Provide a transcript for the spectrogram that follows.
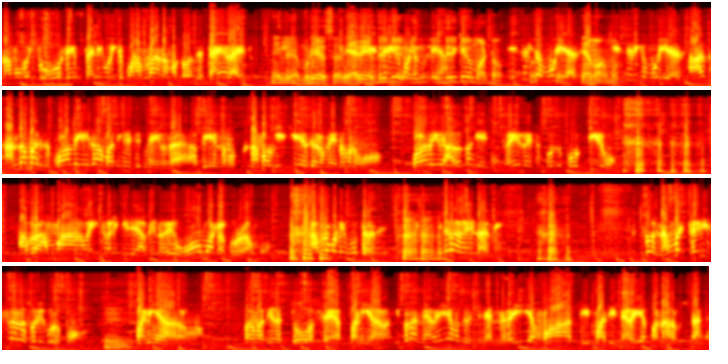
நம்ம போய் ஒவ்வொரு டைம் தண்ணி குடிக்க போனோம்னா நமக்கு வந்து டயர்ட் ஆயிடும். இல்ல முடியாது சார். யாரும் எந்திரிக்க எந்திரிக்கவே மாட்டோம். எந்திரிக்க முடியாது. எந்திரிக்க முடியாது. அந்த- மாதிரி குழந்தைகளுக்கு தான் பாத்தீங்கன்னு வச்சுக்கோங்க இவங்க. அப்படியே நம்ம நம்ம வீட்லயே இருக்கிறவங்க என்ன பண்ணுவோம்? குழந்தைகள் அதை தான் கேட்கும் ஃப்ரைட் ரைஸ் கொண்டு கொட்டிடுவோம். அப்புறம் அம்மா வயிற்று வலிக்குது அப்படின்னு ஓ வாட்டர் குடுறாமோ அப்புறம் கொண்டு ஊத்துறது. இதெல்லாம் வேண்டாமே. சோ நம்ம ட்ரெடிஷனல்ல சொல்லி கொடுப்போம். பணியாரம் அப்புறம் பாத்தீங்கன்னா தோசை பணியாரம் இப்பெல்லாம் நிறைய வந்துருச்சுங்க. நிறைய மாத்தி மாத்தி நிறைய பண்ண ஆரம்பிச்சிட்டாங்க.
